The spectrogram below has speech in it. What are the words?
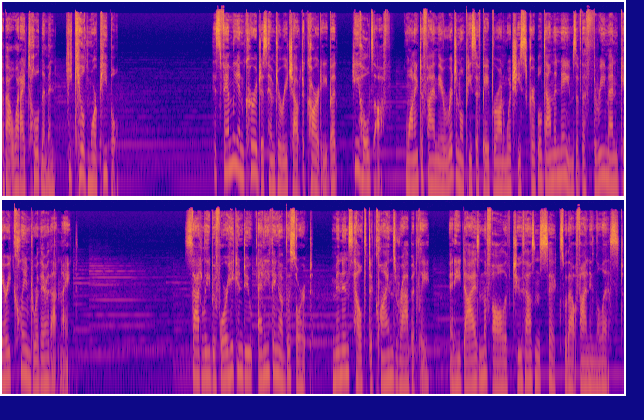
about what I told them, and he killed more people. His family encourages him to reach out to Carty, but he holds off, wanting to find the original piece of paper on which he scribbled down the names of the three men Gary claimed were there that night. Sadly, before he can do anything of the sort, Minnin's health declines rapidly, and he dies in the fall of 2006 without finding the list.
